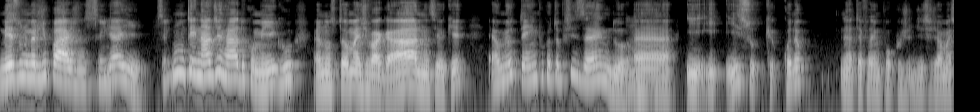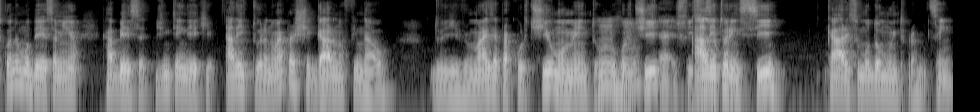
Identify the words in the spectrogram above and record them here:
Mesmo número de páginas. Sim. E aí? Sim. Não tem nada de errado comigo, eu não estou mais devagar, não sei o quê. É o meu tempo que eu estou precisando. Uhum. É, e, e, isso, que, quando eu né, até falei um pouco disso já, mas quando eu mudei essa minha cabeça de entender que a leitura não é para chegar no final do livro, mas é para curtir o momento, uhum. curtir é, a leitura parte. em si, cara, isso mudou muito para mim. Sim.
